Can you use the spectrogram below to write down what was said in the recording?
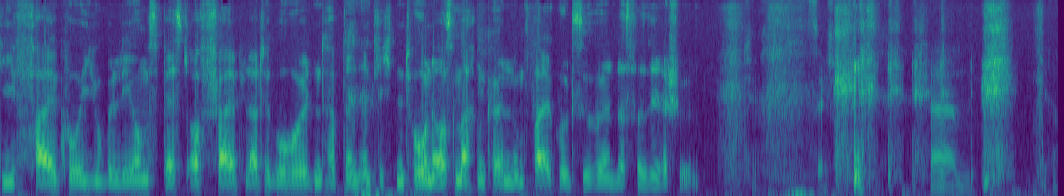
die Falco Jubiläums Best-of Schallplatte geholt und habe dann endlich den Ton ausmachen können, um Falco zu hören. Das war sehr schön. Okay. Sehr schön. ähm, ja.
